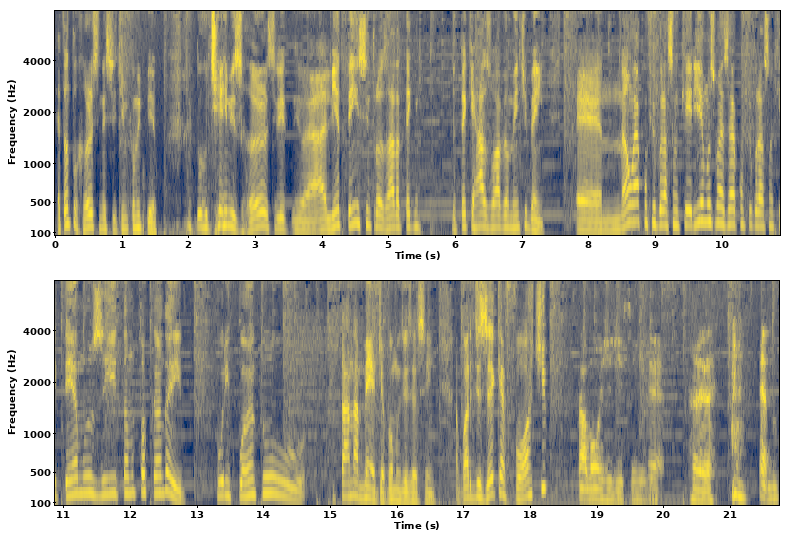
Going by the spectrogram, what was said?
É tanto Hurst nesse time que eu me perco. Do James Hurst, ele, a linha tem se entrosado até que, até que razoavelmente bem. É, não é a configuração que queríamos, mas é a configuração que temos e estamos tocando aí. Por enquanto, tá na média, vamos dizer assim. Agora, dizer que é forte. Tá longe disso ainda. É. É. É, do,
